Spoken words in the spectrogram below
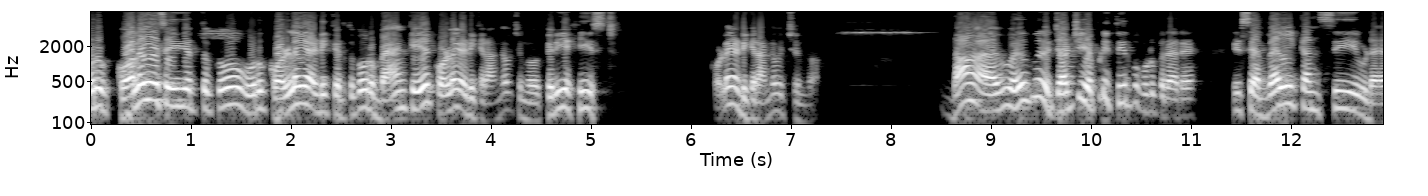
ஒரு கொலையை செய்யறதுக்கோ ஒரு கொள்ளையை அடிக்கிறதுக்கோ ஒரு பேங்கையே கொள்ளை அடிக்கிறாங்க வச்சுங்க ஒரு பெரிய ஹீஸ்ட். கொள்ளை அடிக்கிறாங்க வச்சுங்க ஜட்ஜி எப்படி தீர்ப்பு கொடுக்குறாரு? It's a well conceived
